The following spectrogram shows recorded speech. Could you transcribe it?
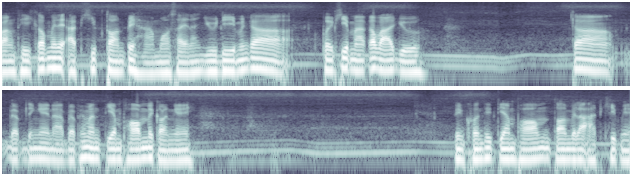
บางทีก็ไม่ได้อัดคลิปตอนไปหามอไซค์นะ อยู่ดีมันก็เปิดคลิปมาก็วาอยู่ ก็แบบยังไงนะแบบให้มันเตรียมพร้อมไปก่อนไง เป็นคนที่เตรียมพร้อมตอนเวลาอัดคลิปไง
